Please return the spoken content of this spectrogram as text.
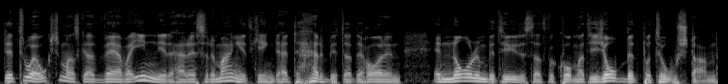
det tror jag också man ska väva in i det här resonemanget kring det här derbyt, att det har en enorm betydelse att få komma till jobbet på torsdagen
